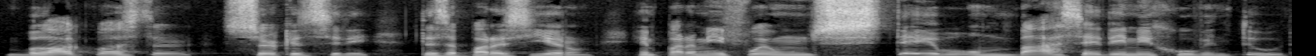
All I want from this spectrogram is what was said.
Blockbuster, Circuit City desaparecieron. Y para mí fue un stable, un base de mi juventud.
